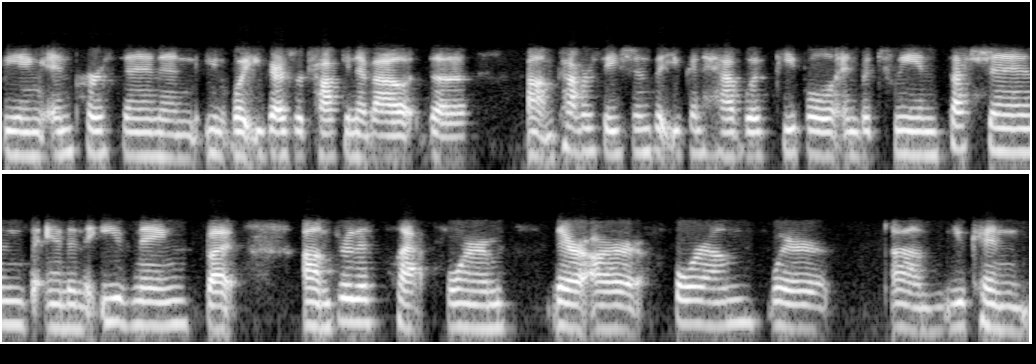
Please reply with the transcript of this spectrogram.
being in person and you know, what you guys were talking about, the um, conversations that you can have with people in between sessions and in the evenings. But um, through this platform, there are forums where um, you can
